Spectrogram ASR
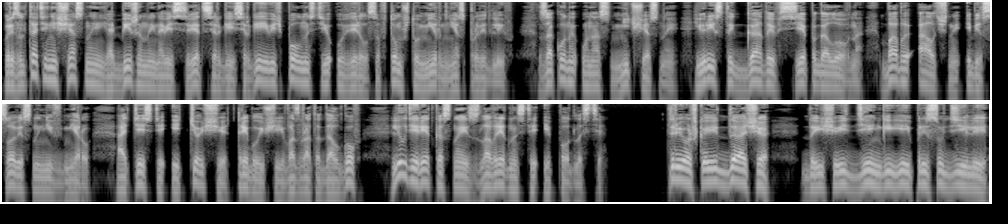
В результате несчастный, обиженный на весь свет Сергей Сергеевич полностью уверился в том, что мир несправедлив. Законы у нас нечестные, юристы гады все поголовно, бабы алчны и бессовестны не в меру, а тести и тещи, требующие возврата долгов, люди редкостной зловредности и подлости. «Трешка и дача! Да еще и деньги ей присудили!»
